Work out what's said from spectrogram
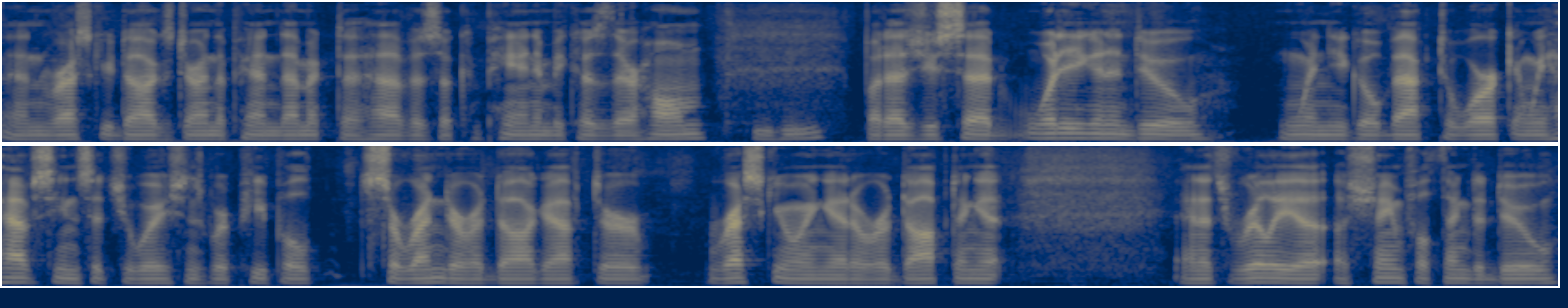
and rescue dogs during the pandemic to have as a companion because they're home. Mm-hmm. But as you said, what are you going to do when you go back to work? And we have seen situations where people surrender a dog after rescuing it or adopting it, and it's really a, a shameful thing to do.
